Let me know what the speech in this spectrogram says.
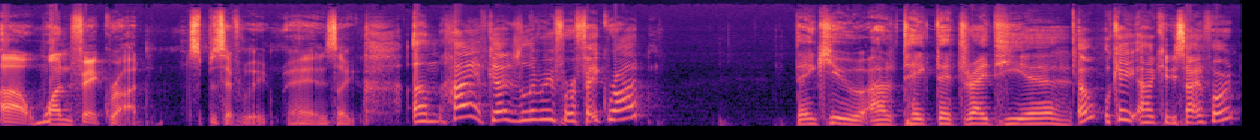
uh, one fake rod specifically, and it's like, "Um, hi, I've got a delivery for a fake rod." Thank you. I'll take that right here. Oh, okay. Uh, can you sign for it?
